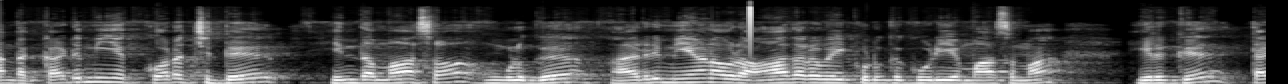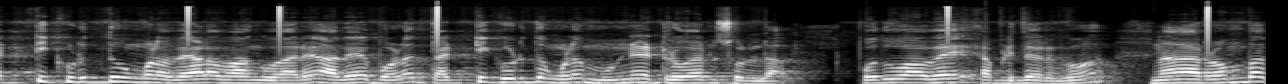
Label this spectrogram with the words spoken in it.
அந்த கடுமையை குறைச்சிட்டு இந்த மாதம் உங்களுக்கு அருமையான ஒரு ஆதரவை கொடுக்கக்கூடிய மாதமாக இருக்குது தட்டி கொடுத்து உங்களை வேலை வாங்குவார். அதே போல் தட்டி கொடுத்து உங்களை முன்னேற்றுவார்னு சொல்லலாம். பொதுவாகவே அப்படி தான் இருக்கும். நான் ரொம்ப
